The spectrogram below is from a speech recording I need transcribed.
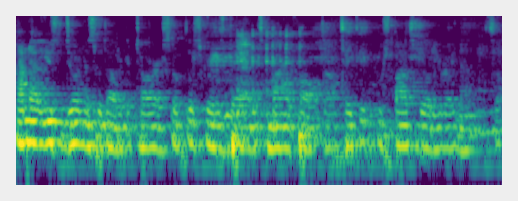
I'm not used to doing this without a guitar, so if this goes bad, it's my fault. I'll take responsibility right now. So.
